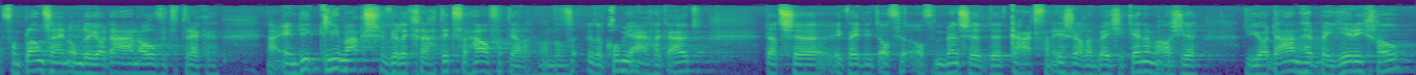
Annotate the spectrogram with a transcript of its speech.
van plan zijn om de Jordaan over te trekken. Nou, in die climax wil ik graag dit verhaal vertellen, want dan, dan kom je eigenlijk uit dat ze, ik weet niet of, of mensen de kaart van Israël een beetje kennen, maar als je de Jordaan hebt bij Jericho,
